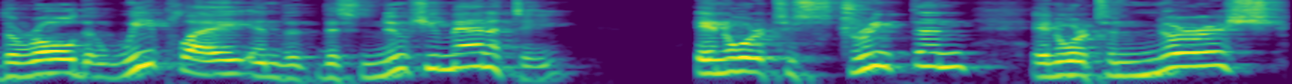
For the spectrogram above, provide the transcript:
The role that we play in the, this new humanity in order to strengthen, in order to nourish,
